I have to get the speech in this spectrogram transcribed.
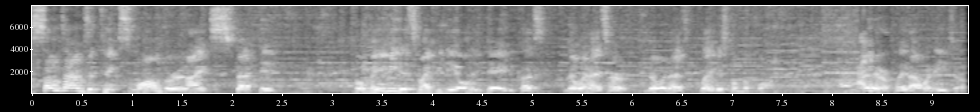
Sometimes it takes longer than I expected, but maybe this might be the only day because no one has heard, no one has played this one before. I never played that one either.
